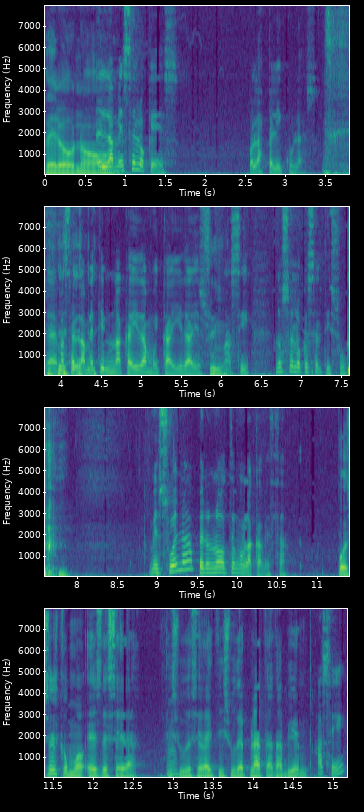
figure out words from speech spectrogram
Pero no... ¿El lamé sé lo que es? Por las películas. además el lamé tiene una caída muy caída y es así. No sé lo que es el tisú. Me suena, pero no lo tengo en la cabeza. Pues es como, es de seda, tisú de seda y tisú de plata también. ¿Ah, sí?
